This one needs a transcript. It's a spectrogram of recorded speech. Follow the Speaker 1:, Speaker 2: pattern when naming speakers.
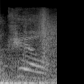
Speaker 1: Double kill!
